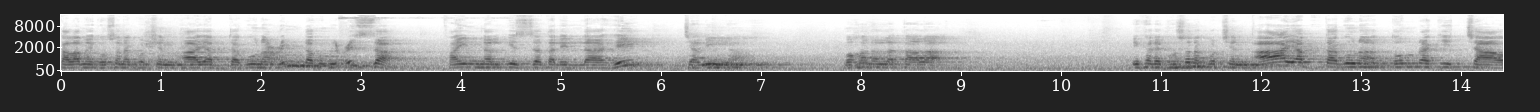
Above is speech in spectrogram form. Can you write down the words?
কালামে ঘোষণা করছেন আয়াবদাগুনা ফাইনাল ইজ্জাত আলিল্লাহি জামিয়া মহান আল্লাহ তালা এখানে ঘোষণা করছেন আয়াবতাগুনা তোমরা কি চাও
